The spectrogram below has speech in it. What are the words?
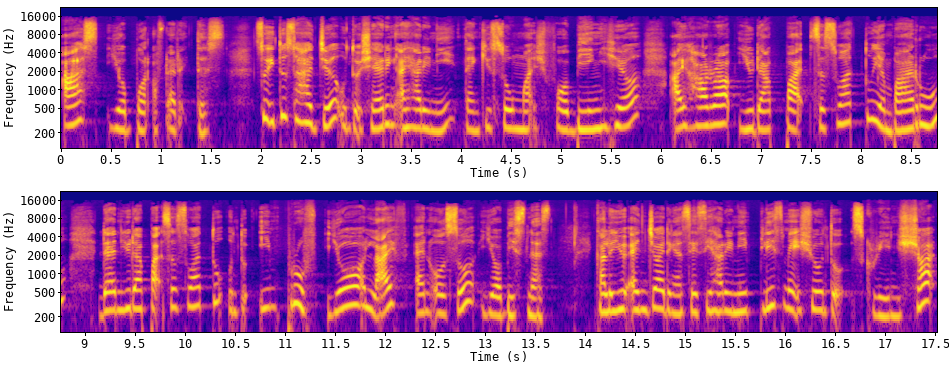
ask your board of directors. So itu sahaja untuk sharing I hari ini. Thank you so much for being here. I harap you dapat sesuatu yang baru dan you dapat sesuatu untuk improve your life and also your business. Kalau you enjoy dengan sesi hari ini, please make sure untuk screenshot,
